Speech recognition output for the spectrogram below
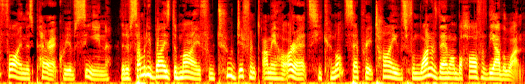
far in this Perek, we have seen that if somebody buys Demai from two different Amei Haaretz, he cannot separate tithes from one of them on behalf of the other one.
